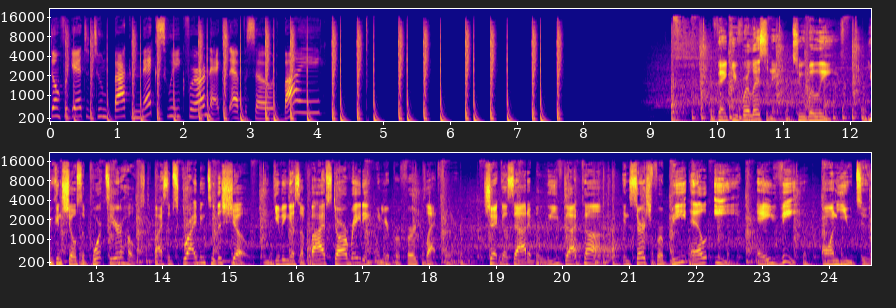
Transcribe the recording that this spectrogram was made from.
Don't forget to tune back next week for our next episode. Bye. Thank you for listening to Bleav. You can show support to your host by subscribing to the show and giving us a five star rating on your preferred platform. Check us out at Bleav.com and search for B L E A V on YouTube.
